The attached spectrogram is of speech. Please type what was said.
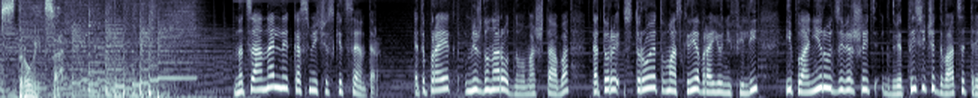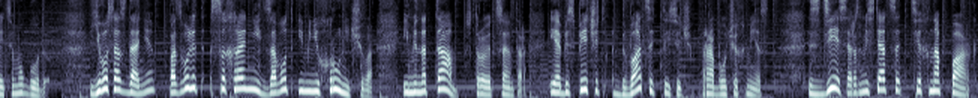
строится. Национальный космический центр – это проект международного масштаба, который строят в Москве в районе Фили и планируют завершить к 2023 году. Его создание позволит сохранить завод имени Хруничева. Именно там строят центр и обеспечить 20 тысяч рабочих мест. Здесь разместятся технопарк,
